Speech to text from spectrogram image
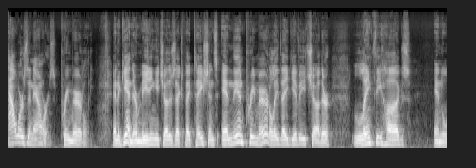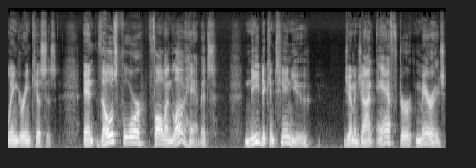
hours and hours premaritally. And again, they're meeting each other's expectations, and then premaritally, they give each other lengthy hugs and lingering kisses. And those four fall in love habits need to continue, Jim and John, after marriage.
